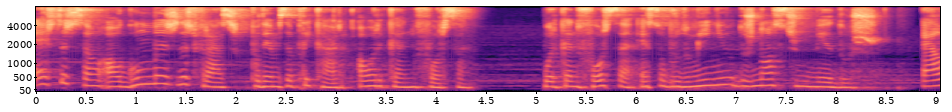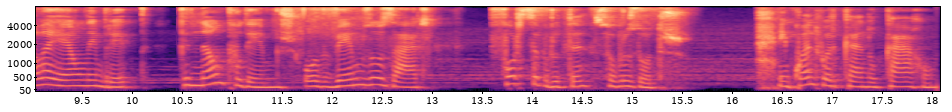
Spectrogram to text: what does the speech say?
Estas são algumas das frases que podemos aplicar ao arcano força. O arcano força é sobre o domínio dos nossos medos. Ela é um lembrete que não podemos ou devemos usar força bruta sobre os outros. Enquanto o arcano carro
